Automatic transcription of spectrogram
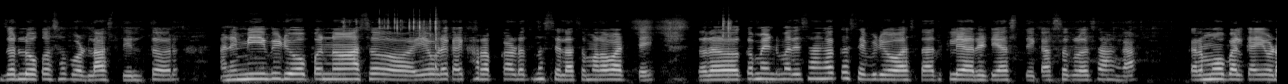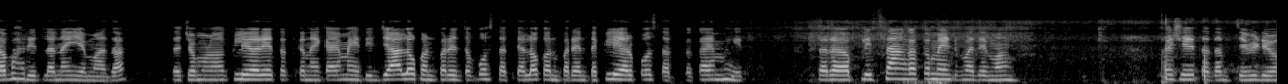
जर लोक सपोर्टला असतील तर. आणि मी व्हिडिओ पण असं एवढं काही खराब काढत नसेल असं मला वाटते तर कमेंटमध्ये सांगा कसे व्हिडिओ असतात क्लॅरिटी असते का सगळं सांगा. कारण मोबाईल काही एवढा भारीतला नाही आहे माझा. त्याच्यामुळं क्लिअर येतात का नाही काय माहिती. ज्या लोकांपर्यंत पोचतात त्या लोकांपर्यंत क्लिअर पोचतात का काय माहीत. तर प्लीज सांगा कमेंटमध्ये मग. कसे येतात आमचे व्हिडिओ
